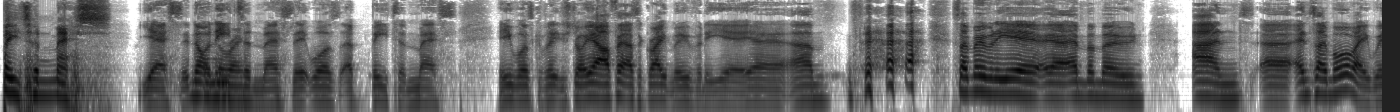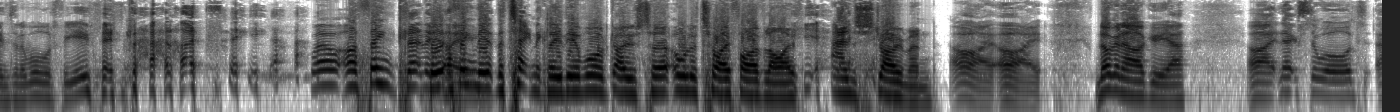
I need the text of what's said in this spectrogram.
beaten mess. Yes, not an the ring. eaten mess. It was a beaten mess. He was completely destroyed. Yeah, I think that's a great move of the year. Yeah. Um, so move of the year, yeah, Ember Moon and uh, Enzo Amore wins an award for you. Then Dan, I'd say. Well, I think the, Technically. I think the, the technically the award goes to all of 205 Live Yeah. and Strowman. All right, all right. Not gonna argue, yeah. All right, next award, uh,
